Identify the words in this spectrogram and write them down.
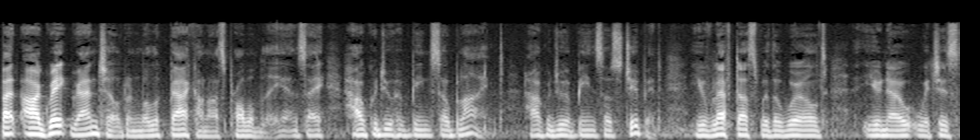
But our great grandchildren will look back on us probably and say, How could you have been so blind? How could you have been so stupid? You've left us with a world, you know, which is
